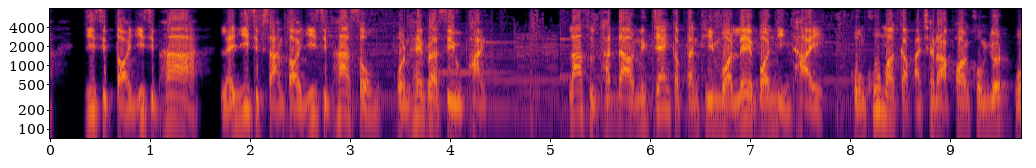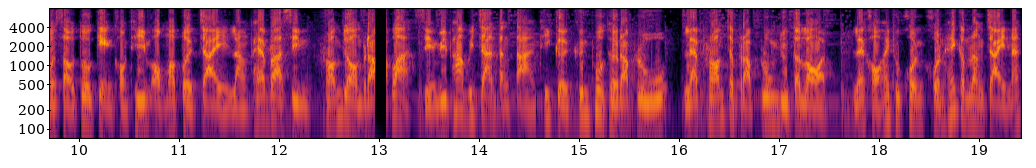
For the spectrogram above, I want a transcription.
25 20 ต่อ 25 และ 23 ต่อ 25 ส่ง ผลให้บราซิลผ่านล่าสุดทัดดาวนึกแจ้งกับตันทีมวอลเลย์บอลหญิงไทย คงคู่มากับอัชราพรคงยศหัวเสาตัวเก่งของทีมออกมาเปิดใจ หลังแพ้บราซิล พร้อมยอมรับว่าเสียงวิพากษ์วิจารณ์ต่างๆ ที่เกิดขึ้นพวกเธอรับรู้ และพร้อมจะปรับปรุงอยู่ตลอด และขอให้ทุกคนคนให้กำลังใจนะ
